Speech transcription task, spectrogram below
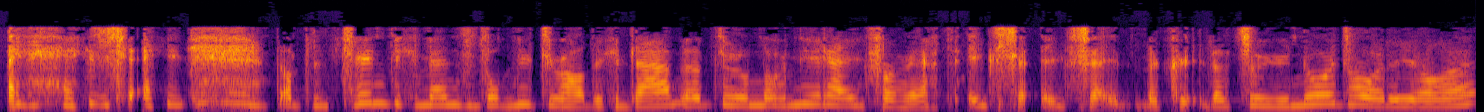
en hij zei dat de 20 mensen tot nu toe hadden gedaan en dat hij er nog niet rijk van werd. Ik zei, ik zei dat, zul je nooit worden jongen.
